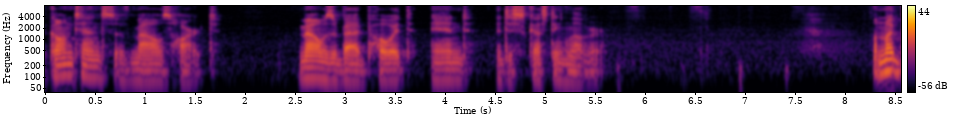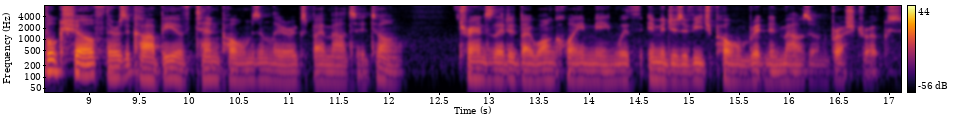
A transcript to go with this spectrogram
The contents of Mao's heart. Mao was a bad poet and a disgusting lover. On my bookshelf there is a copy of Ten Poems and Lyrics by Mao Zedong, translated by Wang Huiming with images of each poem written in Mao's own brushstrokes.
